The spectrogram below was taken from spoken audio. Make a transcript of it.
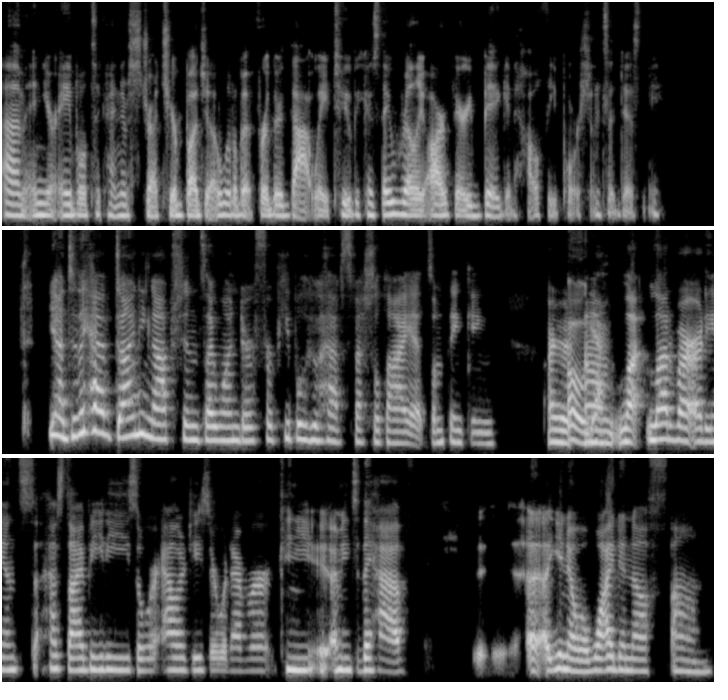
Um, and you're able to kind of stretch your budget a little bit further that way too, because they really are very big and healthy portions at Disney. Yeah. Do they have dining options? I wonder for people who have special diets. I'm thinking, are oh yeah, a um, lot, lot of our audience has diabetes or allergies or whatever. Can you? I mean, do they have, uh, uh, you know, a wide enough um,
